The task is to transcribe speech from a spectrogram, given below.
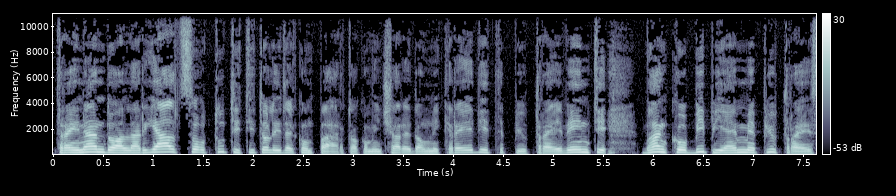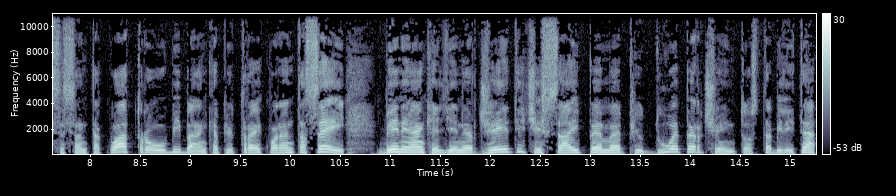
trainando al rialzo tutti i titoli del comparto, a cominciare da Unicredit più 3,20, Banco BPM più 3,64, UB Banca più 3,46. Bene anche gli energetici, Saipem più 2%, stabilità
